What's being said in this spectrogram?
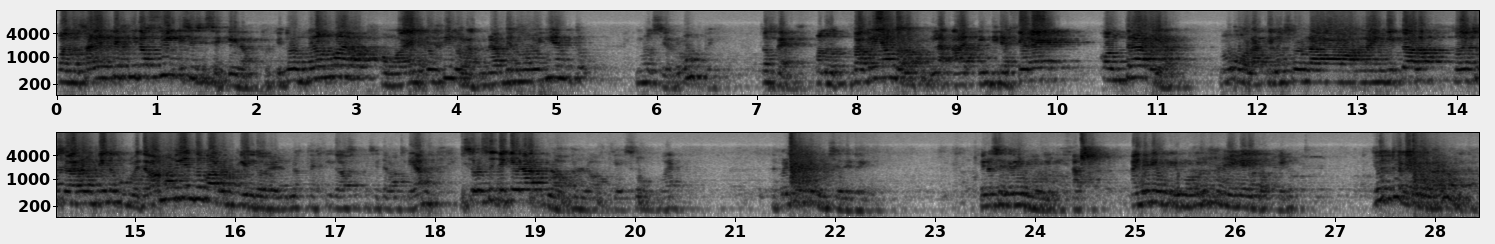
Cuando sale el tejido así, ese sí se queda, porque todo lo que lo muevas, como es el tejido natural del movimiento, no se rompe. Entonces, cuando va creando la- en direcciones contrarias, ¿no? o las que no son las las indicadas, todo esto se va rompiendo, como te vas moviendo, va rompiendo los tejidos que se te van creando, y solo se te quedan los, los que son buenos. Eso es que no se debe, que no se debe inmovilizar. Hay médicos que inmovilizan y hay médicos que no. Yo estoy viendo la lógica.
